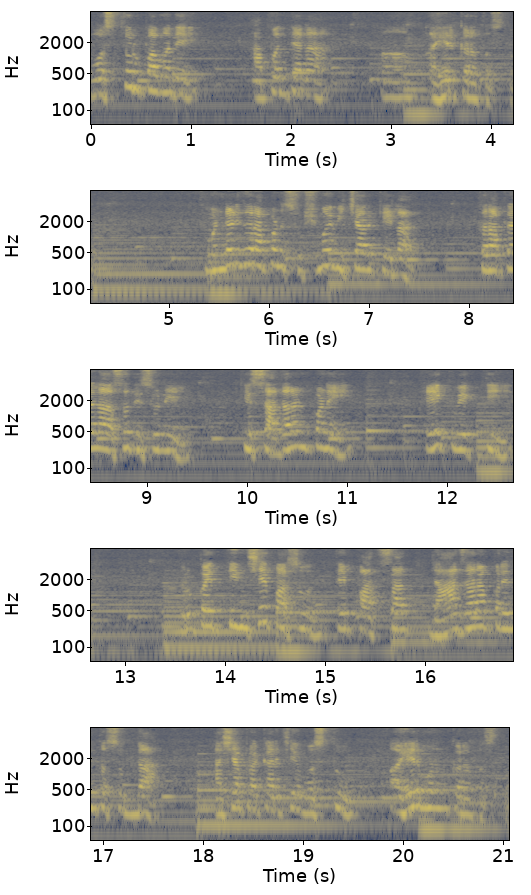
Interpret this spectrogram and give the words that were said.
वस्तुरूपामध्ये आपण त्यांना अहेर करत असतो. मंडळी जर आपण सूक्ष्म विचार केला तर आपल्याला असं दिसून येईल की साधारणपणे एक व्यक्ती रुपये तीनशे पासून ते पाच सात दहा हजारापर्यंत सुद्धा अशा प्रकारचे वस्तू अहेर म्हणून करत असतो.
